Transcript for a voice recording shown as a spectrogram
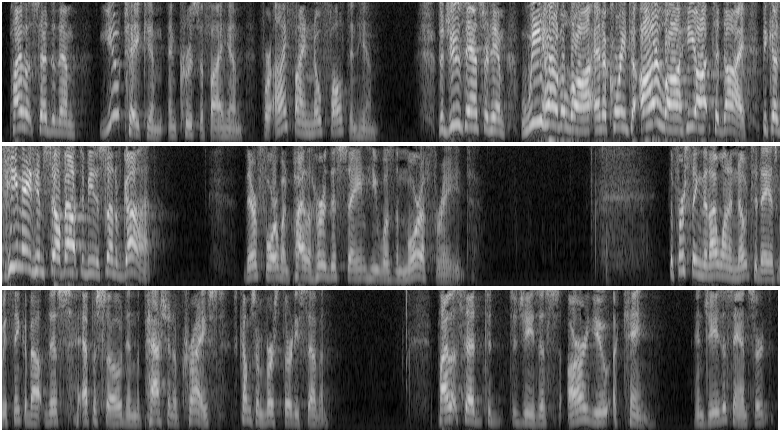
Pilate said to them, You take him and crucify him, for I find no fault in him. The Jews answered him, We have a law, and according to our law he ought to die, because he made himself out to be the Son of God. Therefore, when Pilate heard this saying, he was the more afraid. The first thing that I want to note today as we think about this episode in the Passion of Christ comes from verse 37. Pilate said to, to Jesus, Are you a king? And Jesus answered,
